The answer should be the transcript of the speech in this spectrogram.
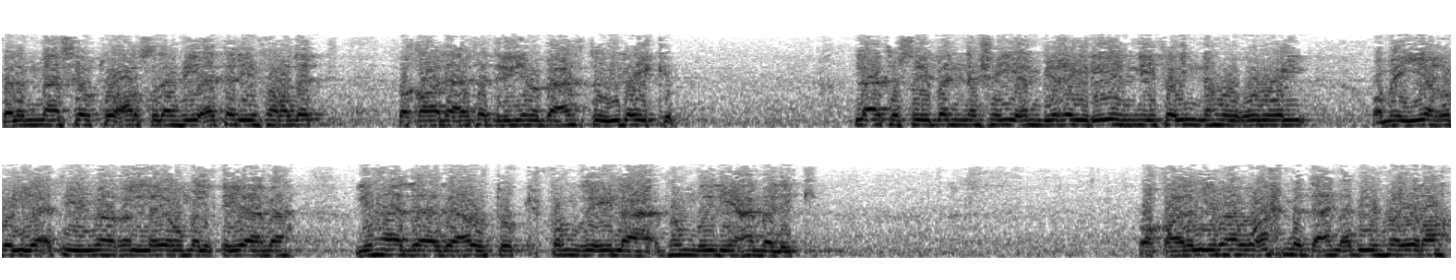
فلما سرت أرسل في أثري فرددت فقال أتدري لم بعثت إليك؟ لا تصيبن شيئا بغير إذني فإنه غلول ومن يغرل يأتي بما غل يوم القيامة لهذا دعوتك فامضي إلى فامضي لعملك. وقال الإمام أحمد عن أبي هريرة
